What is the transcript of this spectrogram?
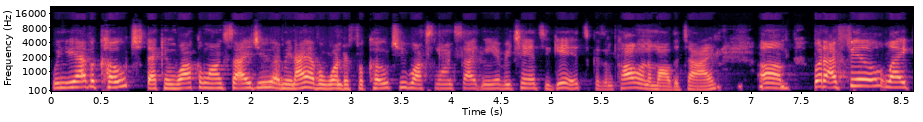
when you have a coach that can walk alongside you i mean i have a wonderful coach he walks alongside me every chance he gets because i'm calling him all the time um, but i feel like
